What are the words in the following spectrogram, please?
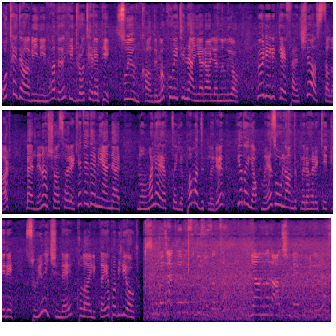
O tedavinin adı hidroterapi. Suyun kaldırma kuvvetinden yararlanılıyor. Böylelikle felçli hastalar, belden aşağısı hareket edemeyenler, normal hayatta yapamadıkları ya da yapmaya zorlandıkları hareketleri suyun içinde kolaylıkla yapabiliyor. Şimdi bacaklarınızı düz uzatıp yanlara açma yapabiliriz.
